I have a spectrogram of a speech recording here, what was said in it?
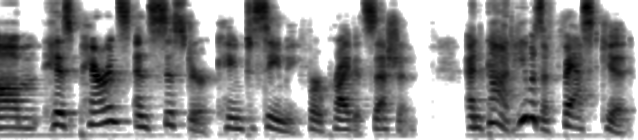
um, his parents and sister came to see me for a private session. And God, he was a fast kid.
